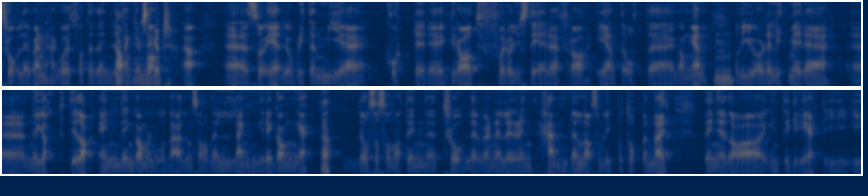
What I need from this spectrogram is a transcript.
trådleveren, jeg går ut fra at det er den du Ja, tenker på. Ja, eh, så er det jo blitt en mye kortere grad for å justere fra 1 til 8-gangen. Mm. Og det gjør det litt mer eh, nøyaktig da, enn den gamle modellen, som hadde en lengre gange. Ja. Det er også sånn at den eh, eller den handelen da, som ligger på toppen der, den er da integrert i, i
